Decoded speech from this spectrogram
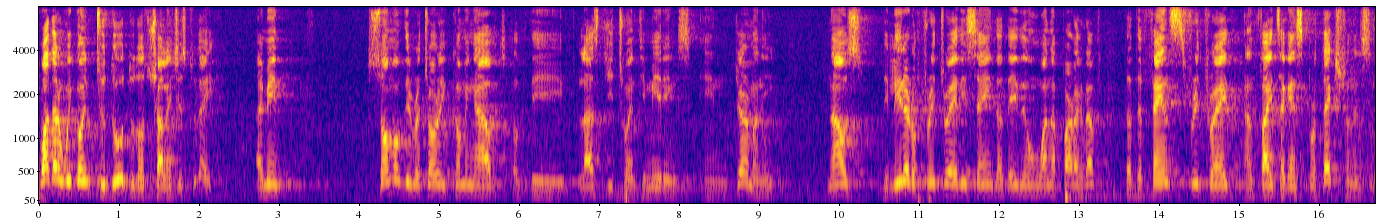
what are we going to do to those challenges today? I mean, some of the rhetoric coming out of the last G20 meetings in Germany, now the leader of free trade is saying that they don't want a paragraph that defends free trade and fights against protectionism.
